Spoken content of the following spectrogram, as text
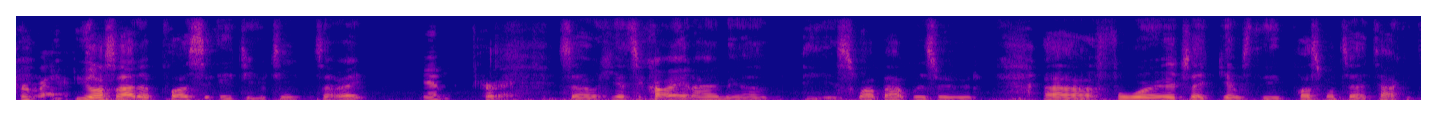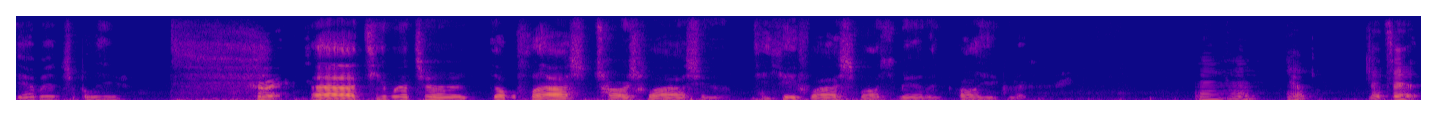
Correct. you also had a plus eight to your team. Is that right? Yep. Correct. So he had Sakari and Iron Man, the Swap Out Wizard, uh, Forge that gives the plus one to attack and damage, I believe. Correct. Uh, Team Lantern, Double Flash, Charge Flash, and TK Flash, Small Command, and Ollie Gregor. Mm-hmm. Yep. That's it.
